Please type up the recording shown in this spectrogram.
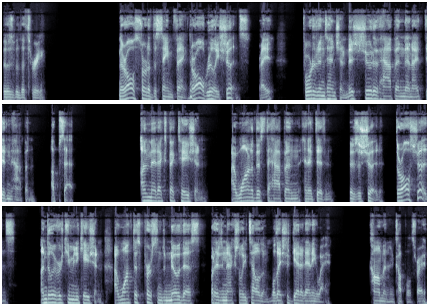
Those were the three. They're all sort of the same thing. They're all really shoulds, right? Thwarted intention. This should have happened and it didn't happen. Upset. Unmet expectation. I wanted this to happen and it didn't. There's a should. They're all shoulds. Undelivered communication. I want this person to know this but I didn't actually tell them. Well, they should get it anyway. Common in couples, right?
